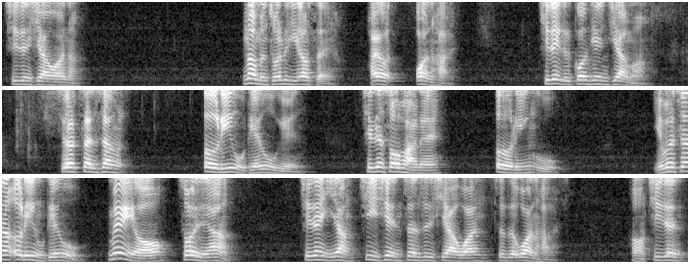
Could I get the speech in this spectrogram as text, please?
季线下弯了。那我们昨天提到谁？还有万海，今天一个关键价嘛，就要站上。二零五点五元，今天收盘呢？二零五有没有站上二零五点五？没有，所以怎样？今天一样，季线正式下弯，这是万海。好，季线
